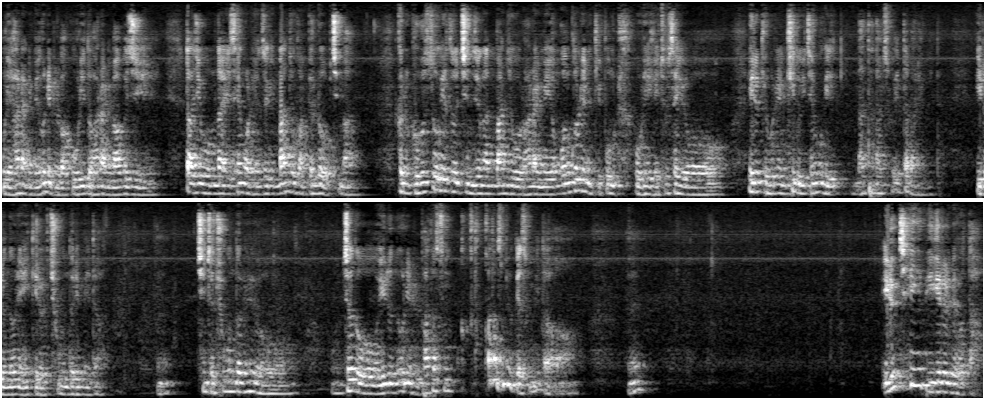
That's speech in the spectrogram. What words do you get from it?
우리 하나님의 은혜를 받고 우리도 하나님 아버지 따지고 보면 나의 생활 현석에 만족감 별로 없지만 그런 그것 속에서 진정한 만족으로 하나님의 영광 돌리는 기쁨을 우리에게 주세요. 이렇게 우리는 기도의 제목이 나타날 수가 있단 말입니다. 이런 은혜 있기를 축원드립니다. 진짜 축원드려요. 저도 이런 은혜를 받았으면 받았으면 좋겠습니다. 일체의 비결을 배웠다.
